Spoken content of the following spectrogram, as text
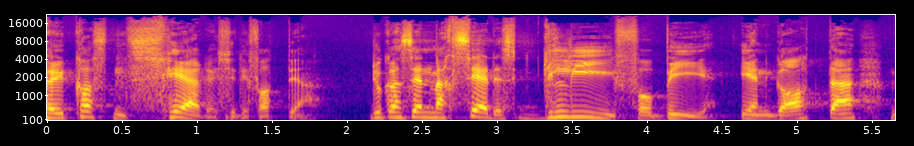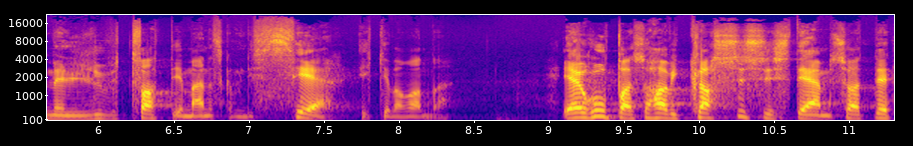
Høykasten ser ikke de fattige. Du kan se en Mercedes gli forbi i en gate med lutfattige mennesker, men de ser ikke hverandre. I Europa så har vi klassesystem, så at det,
